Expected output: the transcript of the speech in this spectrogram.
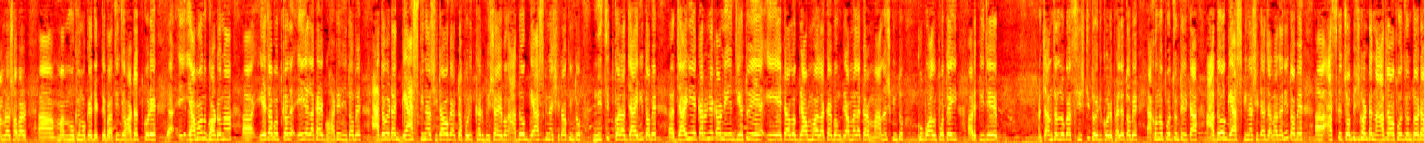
আমরা সবার মুখে মুখে দেখতে পাচ্ছি যে হঠাৎ করে এমন ঘটনা এ যাবৎকালে এই এলাকায় ঘটেনি। তবে আদৌ এটা গ্যাস কিনা সেটাও একটা পরীক্ষার বিষয় এবং আদৌ গ্যাস কিনা সেটাও কিন্তু নিশ্চিত করা যায়নি। তবে যায়নি এ কারণে, কারণ এ- যেহেতু এটা হলো গ্রাম্য এলাকা এবং গ্রাম্য এলাকার মানুষ কিন্তু খুব অল্পতেই আর কি যে চাঞ্চল্যকর সৃষ্টি তৈরি করে ফেলে, তবে এখনও পর্যন্ত এটা আদৌ গ্যাস কিনা সেটা জানা যায়নি। তবে আজকে চব্বিশ ঘণ্টা না যাওয়া পর্যন্ত এটা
